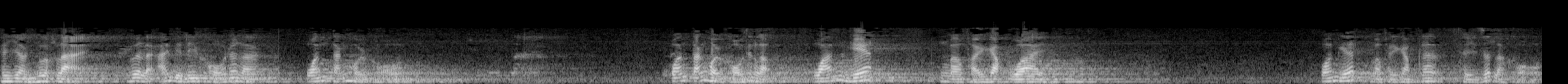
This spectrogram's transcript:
Thì giờ ngược lại, với lại ái biệt ly khổ đó là quán tắng hội khổ. Quán tắng hội khổ tức là quán ghét mà phải gặp hoài. Oán ghét mà phải gặp đó thì rất là khổ.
